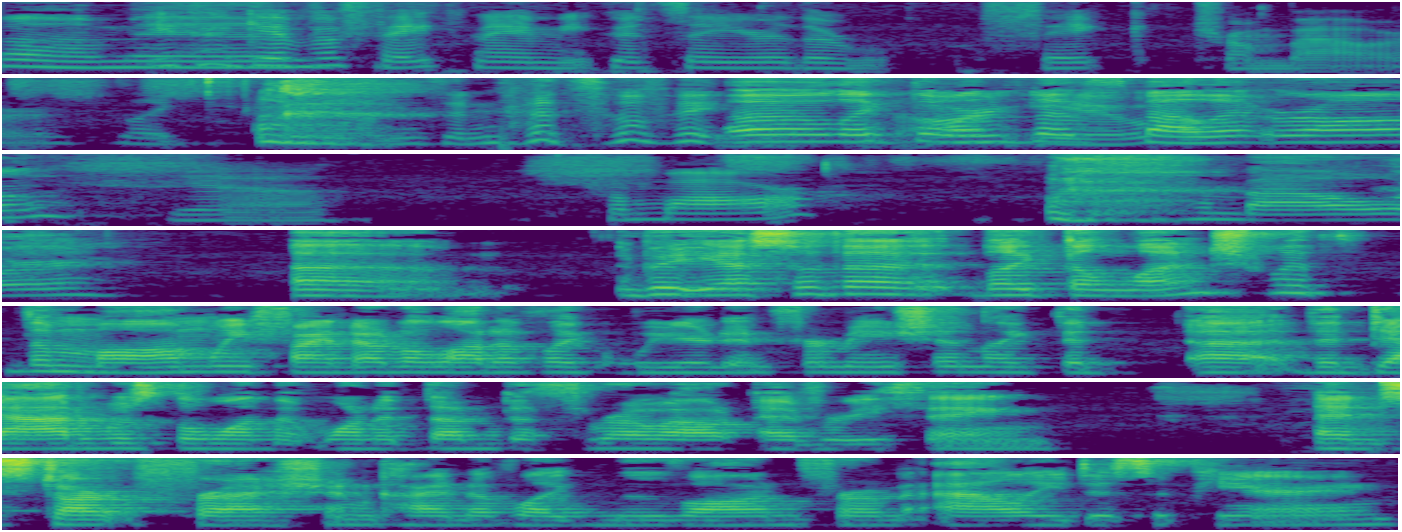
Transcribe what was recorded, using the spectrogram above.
Oh man. You could give a fake name. You could say you're the fake Trumbauer, like the ones in Pennsylvania. Oh, like the ones that you? spell it wrong. Yeah, Trumbauer. Bauer. Um, but yeah, so the like the lunch with the mom, we find out a lot of like weird information. Like the uh, the dad was the one that wanted them to throw out everything and start fresh and kind of like move on from Allie disappearing.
